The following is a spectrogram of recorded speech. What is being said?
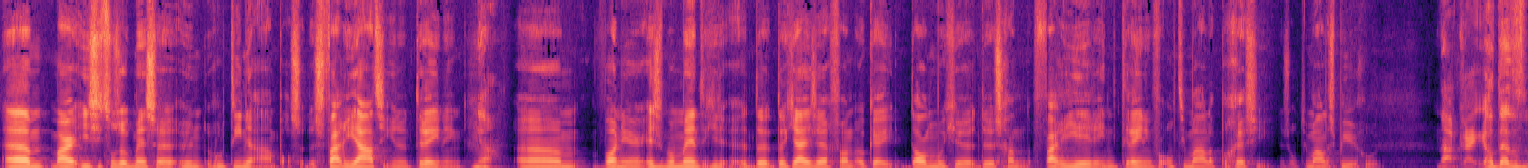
Ehm, maar je ziet soms ook mensen hun routine aanpassen. Dus variatie in hun training. Ja, wanneer is het moment dat, je, eh, dat, dat jij zegt van oké, dan moet je dus gaan variëren in die training voor optimale progressie, dus optimale spiergroei. Nou kijk, ik had net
